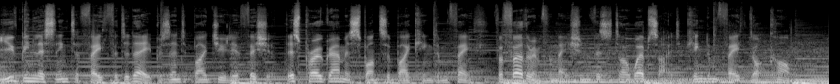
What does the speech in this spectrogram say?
You've been listening to Faith for Today, presented by Julia Fisher. This program is sponsored by Kingdom Faith. For further information, visit our website, kingdomfaith.com.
